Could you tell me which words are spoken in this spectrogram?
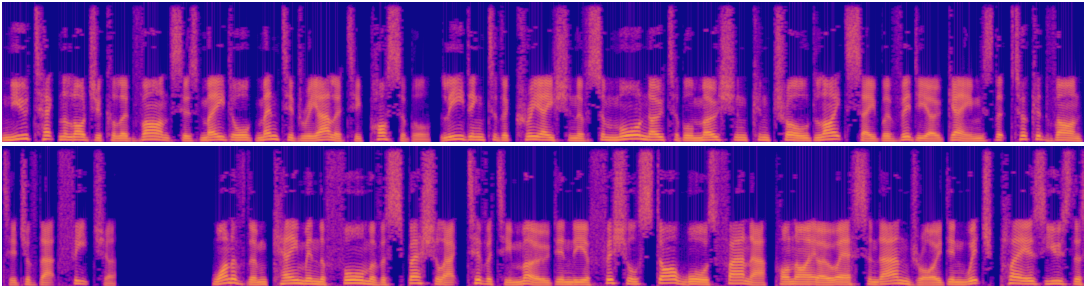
new technological advances made augmented reality possible, leading to the creation of some more notable motion-controlled lightsaber video games that took advantage of that feature. One of them came in the form of a special activity mode in the official Star Wars fan app on iOS and Android in which players use their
